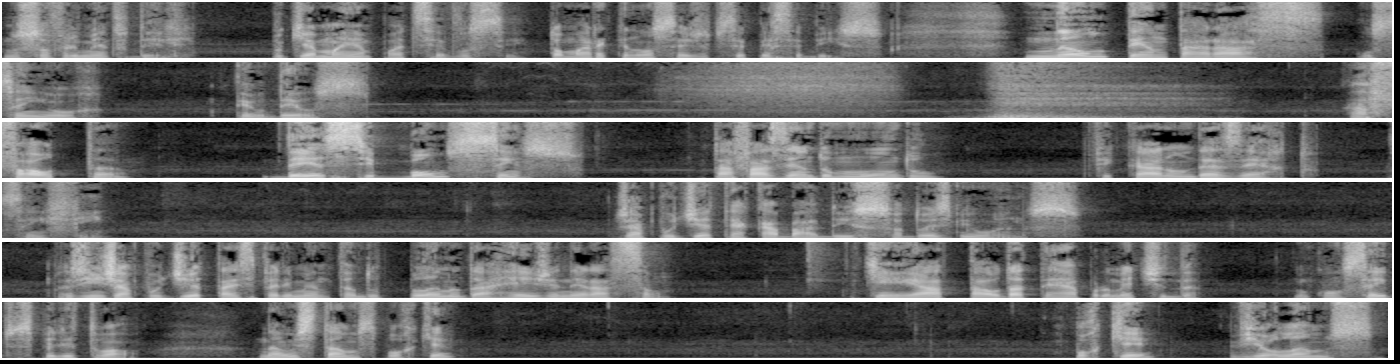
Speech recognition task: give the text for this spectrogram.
no sofrimento dele. Porque amanhã pode ser você. Tomara que não seja para você perceber isso não tentarás o Senhor, teu Deus. A falta desse bom senso está fazendo o mundo ficar um deserto sem fim. Já podia ter acabado isso há dois mil anos. A gente já podia estar experimentando o plano da regeneração, que é a tal da terra prometida no conceito espiritual. Não estamos por quê? Porque violamos.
